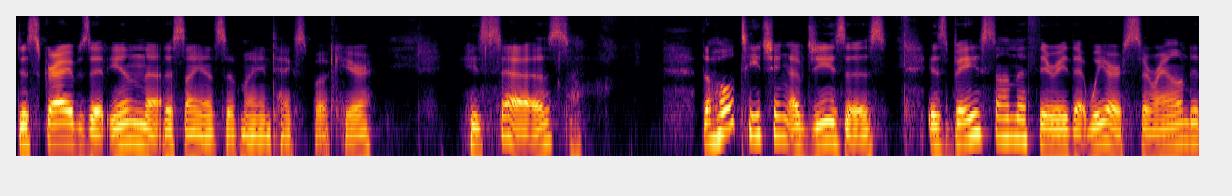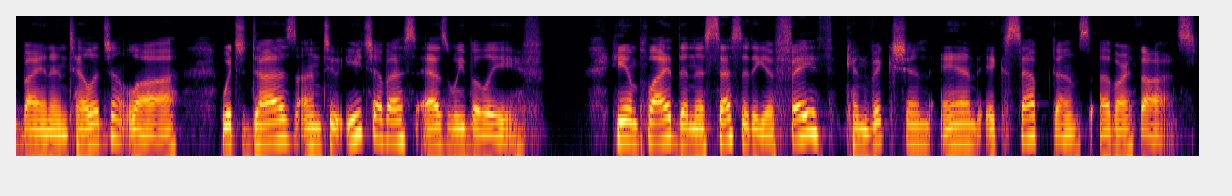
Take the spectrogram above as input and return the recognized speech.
describes it in the, the Science of Mind textbook here. He says, the whole teaching of Jesus is based on the theory that we are surrounded by an intelligent law which does unto each of us as we believe. He implied the necessity of faith, conviction, and acceptance of our thoughts.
